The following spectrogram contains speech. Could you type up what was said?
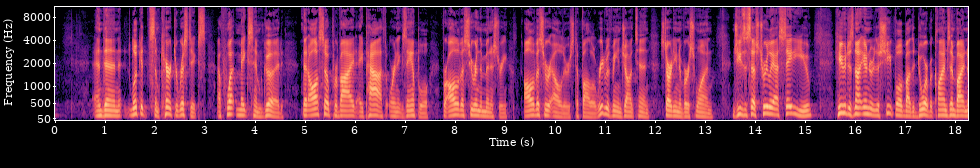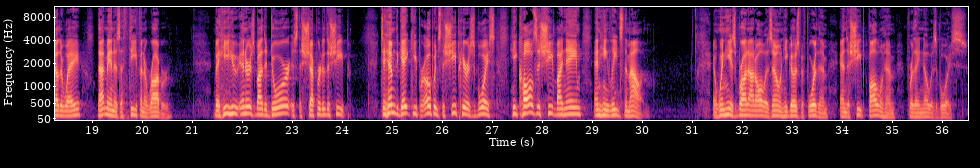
and then look at some characteristics of what makes him good that also provide a path or an example for all of us who are in the ministry all of us who are elders to follow. Read with me in John 10, starting in verse 1. Jesus says, Truly I say to you, he who does not enter the sheepfold by the door, but climbs in by another way, that man is a thief and a robber. But he who enters by the door is the shepherd of the sheep. To him the gatekeeper opens, the sheep hear his voice. He calls his sheep by name, and he leads them out. And when he has brought out all his own, he goes before them, and the sheep follow him, for they know his voice.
